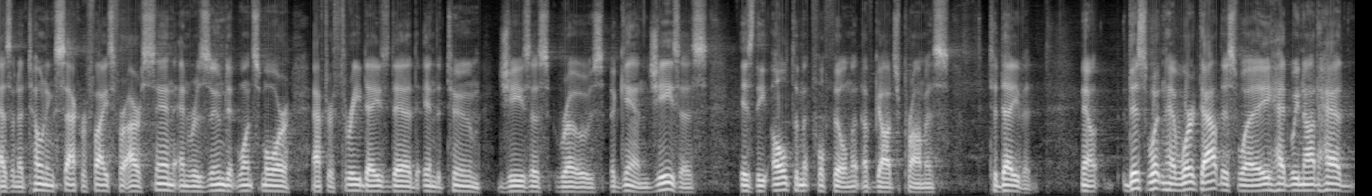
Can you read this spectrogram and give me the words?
as an atoning sacrifice for our sin and resumed it once more after three days dead in the tomb. Jesus rose again. Jesus is the ultimate fulfillment of God's promise to David. Now, this wouldn't have worked out this way had we not had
